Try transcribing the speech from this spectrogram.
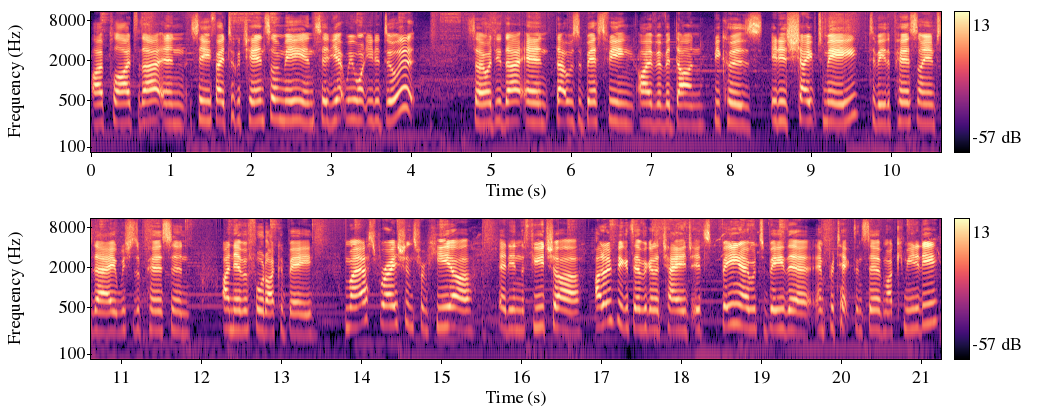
I applied for that and CFA took a chance on me and said, yep, we want you to do it. So I did that and that was the best thing I've ever done because it has shaped me to be the person I am today, which is a person I never thought I could be. My aspirations from here and in the future, I don't think it's ever going to change. It's being able to be there and protect and serve my community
